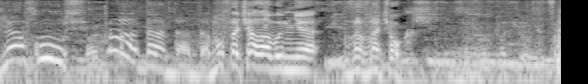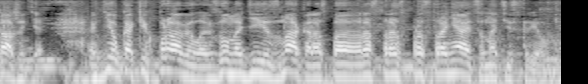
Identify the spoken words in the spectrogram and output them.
Я в курсе. Да, да, да, да. Ну, сначала вы мне за значок Значок. скажете, где в каких правилах зона дії знака распо- рас- распространяется на ті стрелки.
